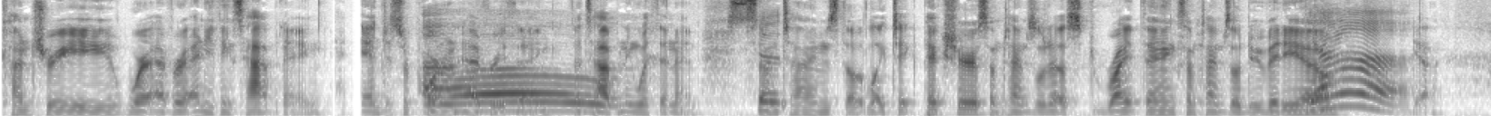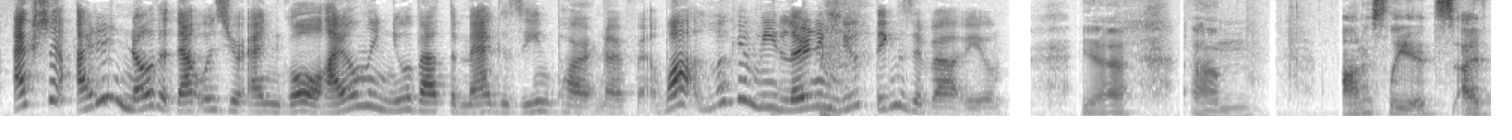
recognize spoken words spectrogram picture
country wherever anything's happening and just report on everything that's Oh. happening within it. So- sometimes they'll like take pictures. Sometimes they'll just write things. Sometimes they'll do video. Yeah. Yeah. Actually, I didn't know that that was your end goal. I only knew about the magazine part. And wow, look at me learning new things about you. Yeah. Um, honestly, it's I've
